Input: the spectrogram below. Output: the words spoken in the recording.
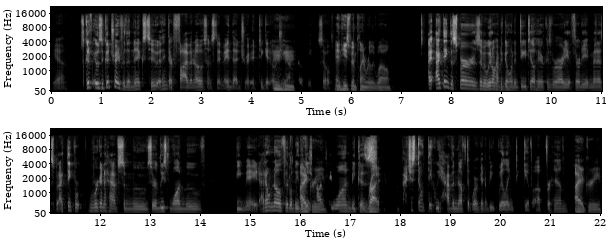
Yeah. It's good. It was a good trade for the Knicks too. I think they're five and zero oh since they made that trade to get OG mm-hmm. So and he's been playing really well. I, I, think the Spurs. I mean, we don't have to go into detail here because we're already at 38 minutes. But I think we're we're going to have some moves, or at least one move, be made. I don't know if it'll be the Dejounte one because right. I just don't think we have enough that we're going to be willing to give up for him. I agree.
